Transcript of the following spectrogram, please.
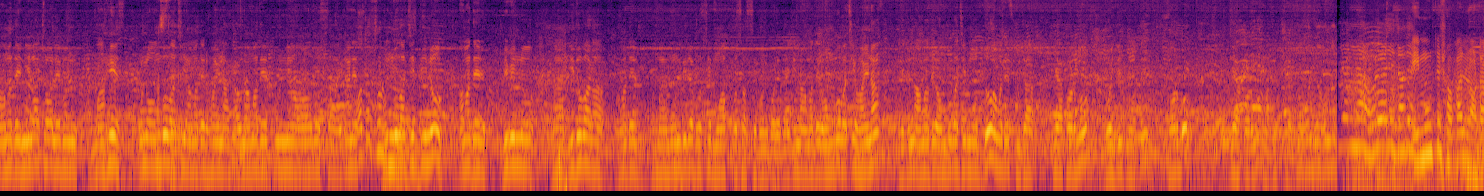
আমাদের নীলাচল এবং মাহেশ কোনো অম্বুবাচী আমাদের হয় না। কারণ আমাদের পুণ্য অবস্থা এখানে অম্বুবাচীর দিনও আমাদের বিভিন্ন বিধবারা আমাদের মন্দিরে বসে মহাপ্রসাদ সেবন করে। তাই জন্য আমাদের অম্বুবাচী হয় না। তাই জন্য আমাদের অম্বুবাচীর মধ্যেও আমাদের পূজা ক্রিয়াকর্ম বৈদিক মতে সর্ব ক্রিয়াকর্ম আমাদের চলবে। এই মুহূর্তে সকাল নটা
